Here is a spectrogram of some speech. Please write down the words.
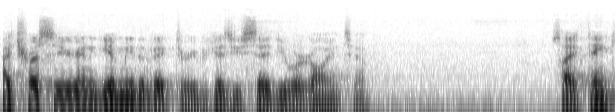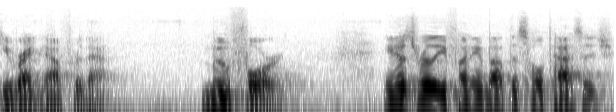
I trust that you're going to give me the victory because you said you were going to. So I thank you right now for that. Move forward. You know what's really funny about this whole passage?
